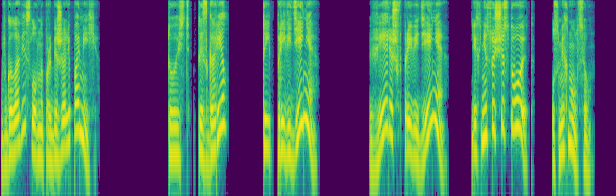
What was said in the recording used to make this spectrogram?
в голове словно пробежали помехи. «То есть ты сгорел? Ты привидение?» «Веришь в привидения? Их не существует», — усмехнулся он.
